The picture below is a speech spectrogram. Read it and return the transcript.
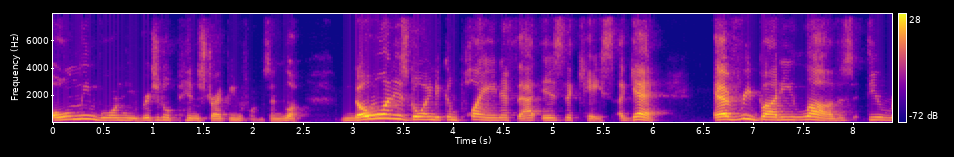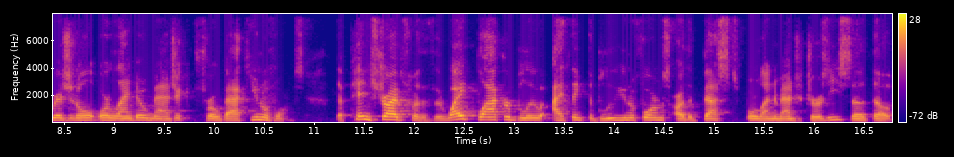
only worn the original pinstripe uniforms. And look, no one is going to complain if that is the case again. Everybody loves the original Orlando Magic throwback uniforms. The pinstripes, whether they're white, black, or blue, I think the blue uniforms are the best Orlando Magic jerseys. The, the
